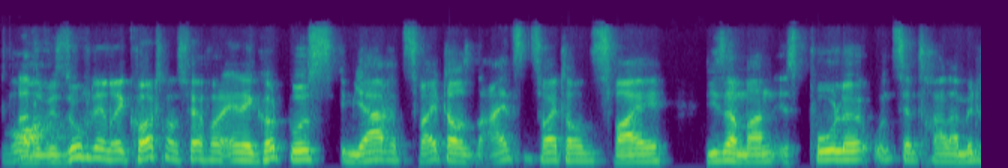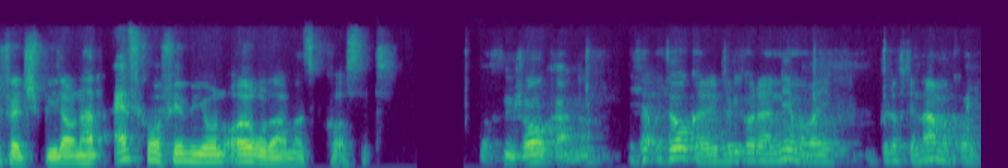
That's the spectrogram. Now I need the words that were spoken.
Boah. Also wir suchen den Rekordtransfer von NEC Cottbus im Jahre 2001 und 2002. Dieser Mann ist Pole und zentraler Mittelfeldspieler und hat 1,4 Millionen Euro damals gekostet. Das ist ein Joker, ne? Ich habe einen Joker, den will ich auch dann nehmen, aber ich will auf den Namen kommen.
